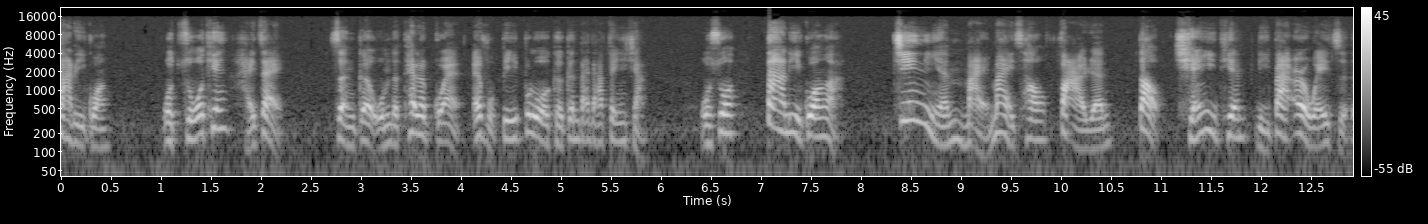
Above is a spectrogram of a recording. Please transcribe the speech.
大力光，我昨天还在整个我们的 Telegram、FB 布洛格跟大家分享，我说大力光啊，今年买卖超法人到前一天礼拜二为止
